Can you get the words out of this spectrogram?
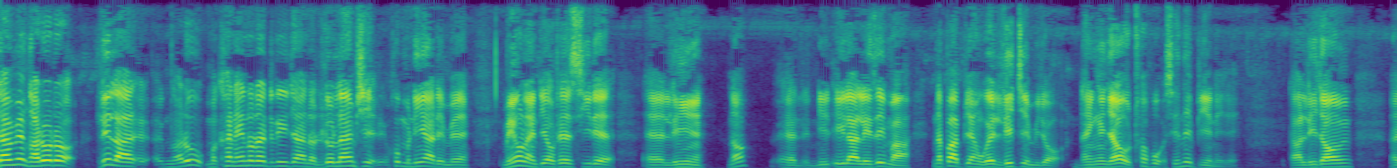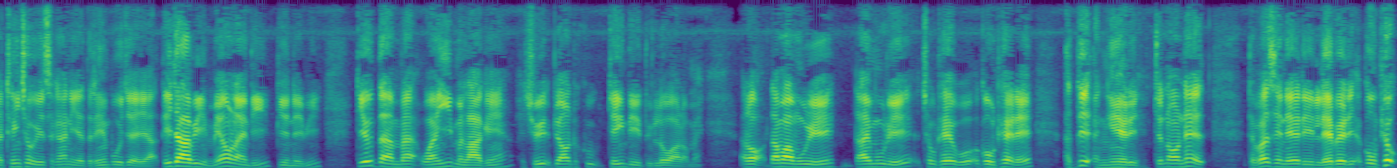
ဒါပေမဲ့ငါတို့တော့လစ်လာငါတို့မခံနိုင်တော့တဲ့တတိကြတော့လွတ်လန်းဖြစ်ဟိုမနေ့ရတယ်မဲမင်းအွန်လိုင်းတယောက်တည်းစီးတဲ့အဲလီယင်နော်အဲဒီအေလာလေစိတ်မှာနှစ်ပတ်ပြန်ဝဲလေ့ကျင့်ပြီးတော့နိုင်ငံခြားကိုထွက်ဖို့အစင်းသစ်ပြင်နေတယ်ဒါလေချောင်းထင်းချုပ်ရေးစခန်းကြီးရဲ့သတင်းပို့ချက်အရတေးကြပြီးမင်းအွန်လိုင်းဒီပြင်နေပြီတရုတ်တန်မတ်ဝမ်ကြီးမလာခင်အရွှေအပြောင်းတစ်ခုကျင်းတည်သူလောက်ရတော့မယ် အဲ့တော့တမမှုတွေတိုင်းမှုတွေအချုပ်ထဲကိုအကုန်ထဲတယ်အစ်စ်အငယ်တွေကျွန်တော်နဲ့တပတ်စင်တွေတွေ level တွေအကုန်ဖြုတ်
